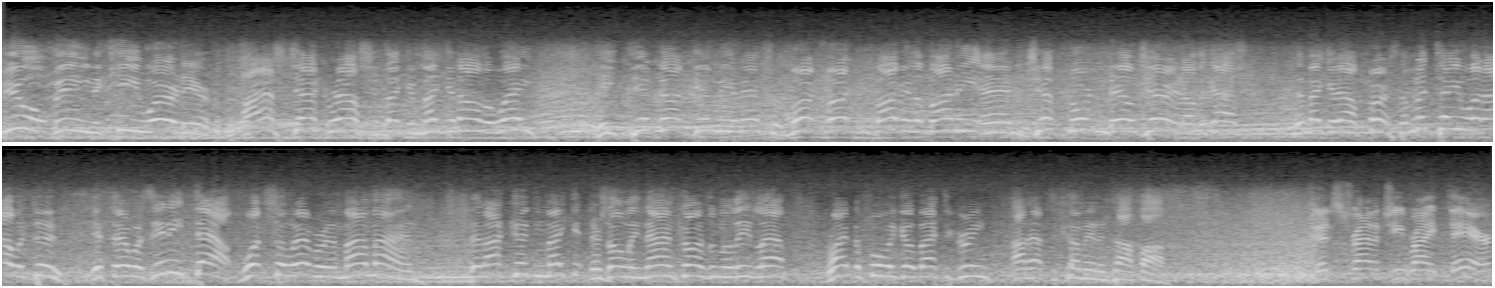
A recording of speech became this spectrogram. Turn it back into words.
Fuel being the key word here. I asked Jack Roush if they can make it all the way. He did not give me an answer. Mark Martin, Bobby Labonte, and Jeff Gordon, Dale Jarrett are the guys that make it out first. I'm going to tell you what I would do. If there was any doubt whatsoever in my mind that I couldn't make it, there's only nine cars on the lead lap. Right before we go back to green, I'd have to come in and top off. Good strategy right there.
